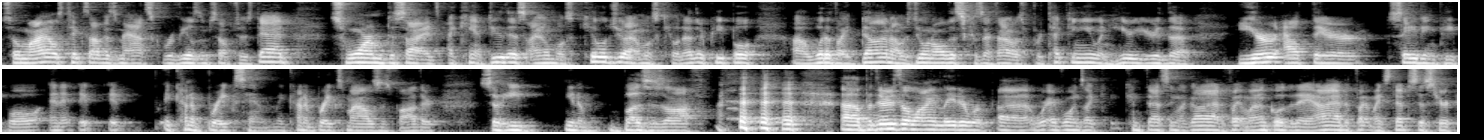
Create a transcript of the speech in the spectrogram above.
So Miles takes off his mask, reveals himself to his dad. Swarm decides, I can't do this. I almost killed you. I almost killed other people. Uh, what have I done? I was doing all this because I thought I was protecting you, and here you're the you're out there saving people, and it it it, it kind of breaks him. It kind of breaks Miles's father. So he you know buzzes off. uh, but there is a line later where uh, where everyone's like confessing, like, oh, I had to fight my uncle today. I had to fight my stepsister,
